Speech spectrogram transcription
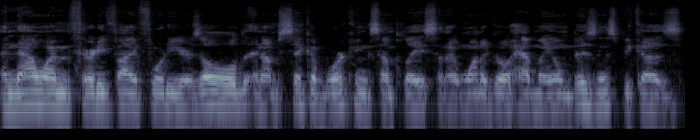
and now i'm 35 40 years old and i'm sick of working someplace and i want to go have my own business because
